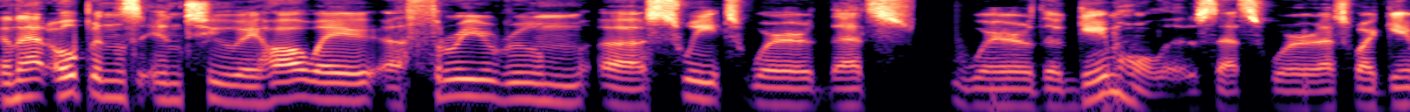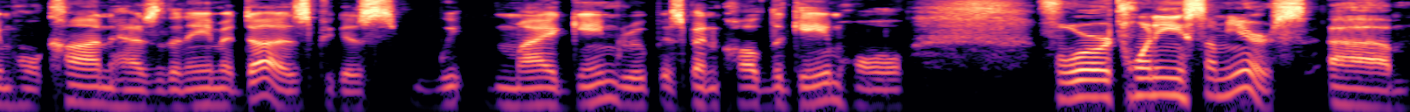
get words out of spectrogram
And that opens into a hallway a three room uh, suite where that's where the game hole is. That's where that's why Gamehole Con has the name it does because we, my game group has been called the Game Hole for twenty some years. Um,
